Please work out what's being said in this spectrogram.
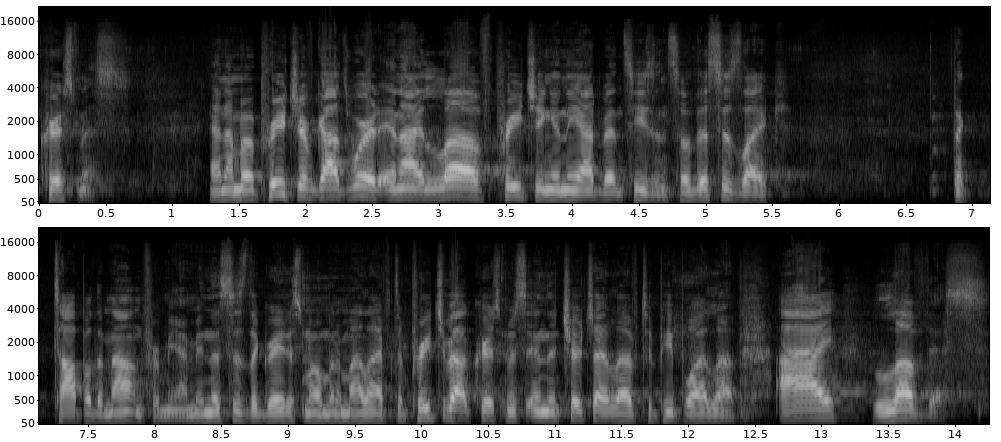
Christmas. And I'm a preacher of God's word, and I love preaching in the Advent season. So this is like top of the mountain for me. I mean, this is the greatest moment of my life to preach about Christmas in the church I love to people I love. I love this.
